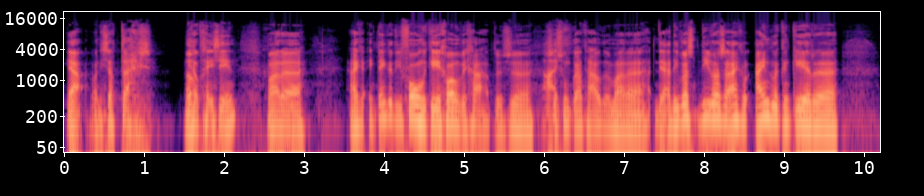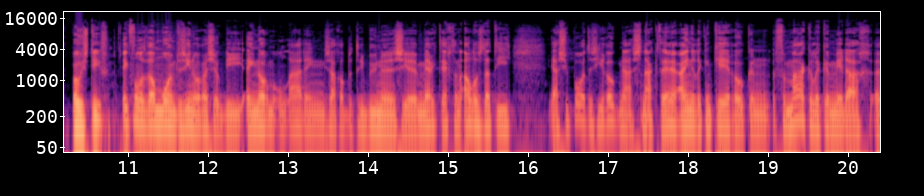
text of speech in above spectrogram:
Ja, want die zat thuis. Die oh. had geen zin. Maar hij, ik denk dat hij de volgende keer gewoon weer gaat. Dus uh, ah, seizoenkaart houden. Maar ja, die was, die was eigenlijk eindelijk een keer positief. Ik vond het wel mooi om te zien hoor. Als je ook die enorme ontlading zag op de tribunes. Je merkt echt aan alles dat die ja, supporters hier ook naar snakten. Hè. Eindelijk een keer ook een vermakelijke middag. Uh,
